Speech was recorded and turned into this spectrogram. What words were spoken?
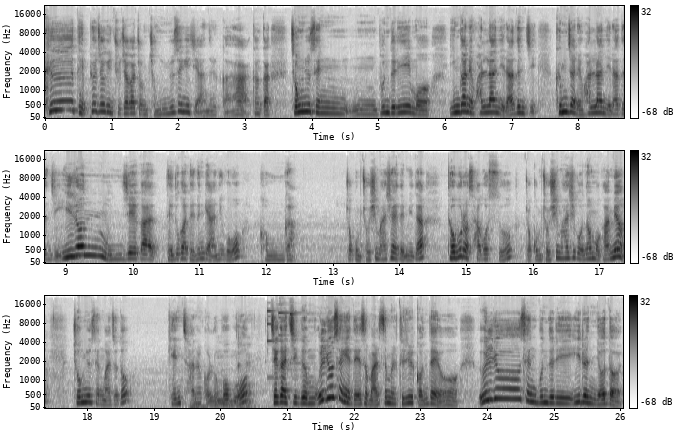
그 대표적인 주자가 좀 정유생이지 않을까. 그러니까 정유생 음, 분들이 뭐 인간의 환란이라든지 금전의 환란이라든지 이런 문제가 대두가 되는 게 아니고 건강 조금 조심하셔야 됩니다. 더불어 사고수 조금 조심하시고 넘어가면 정유생마저도 괜찮을 걸로 음, 보고 네네. 제가 지금 을류생에 대해서 말씀을 드릴 건데요. 을류생 분들이 78,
